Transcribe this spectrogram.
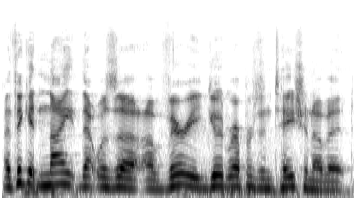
I think at night that was a, a very good representation of it.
